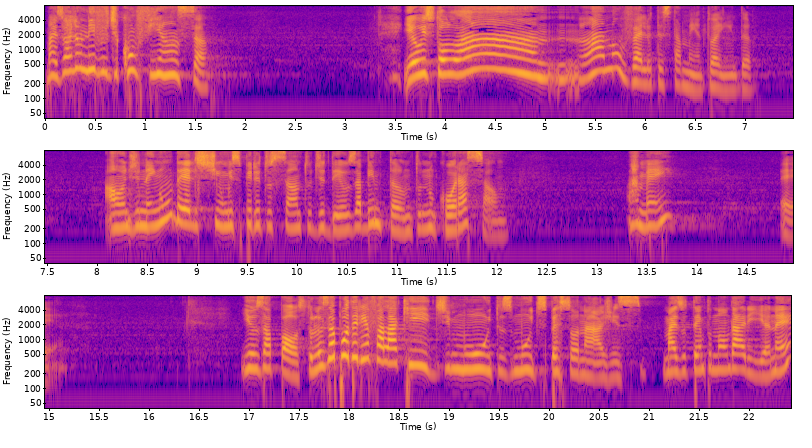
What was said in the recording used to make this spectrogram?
Mas olha o nível de confiança. E eu estou lá, lá no Velho Testamento ainda, onde nenhum deles tinha o Espírito Santo de Deus habitando no coração. Amém? É. E os apóstolos? Eu poderia falar aqui de muitos, muitos personagens, mas o tempo não daria, né?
